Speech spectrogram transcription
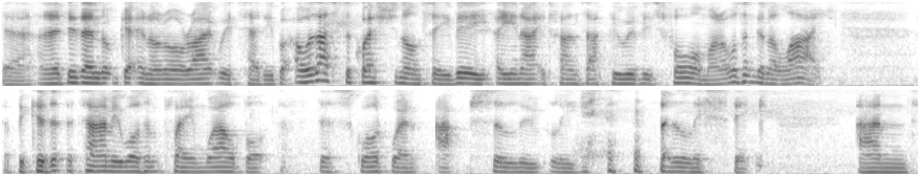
Yeah, and I did end up getting on all right with Teddy, but I was asked a question on TV: Are United fans happy with his form? And I wasn't going to lie, because at the time he wasn't playing well, but the, the squad went absolutely ballistic, and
